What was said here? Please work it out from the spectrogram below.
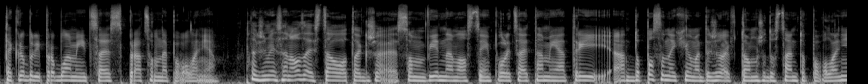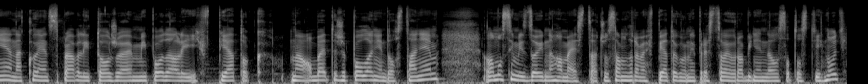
Tak robili problémy cez pracovné povolenia. Takže mi sa naozaj stalo tak, že som vyjednával s tými policajtami a, tri, a do poslednej chvíle ma držali v tom, že dostanem to povolenie a nakoniec spravili to, že mi podali ich v piatok na obed, že povolenie dostanem, ale musím ísť do iného mesta, čo samozrejme v piatok oni prestávajú robiť, nedalo sa to stihnúť.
